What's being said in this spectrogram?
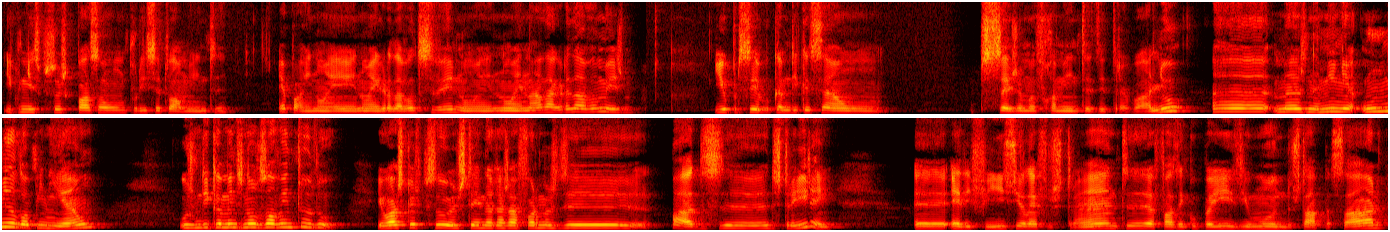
e conheço pessoas que passam por isso atualmente. Epá, e não é, não é agradável de se ver, não é, não é nada agradável mesmo. E eu percebo que a medicação seja uma ferramenta de trabalho, uh, mas na minha humilde opinião, os medicamentos não resolvem tudo. Eu acho que as pessoas têm de arranjar formas de, pá, de se distraírem. Uh, é difícil, é frustrante, a fase em que o país e o mundo está a passar.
